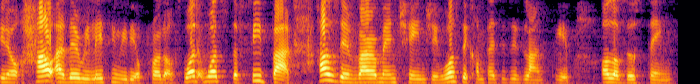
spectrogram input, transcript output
you know, how are they relating with your products? What, what's the feedback? How's the environment changing? What's the competitive landscape? All of those things.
